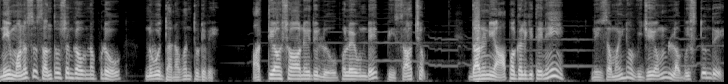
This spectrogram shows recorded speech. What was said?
నీ మనసు సంతోషంగా ఉన్నప్పుడు నువ్వు ధనవంతుడివి. అత్యాశ అనేది లోపలే ఉండే పిశాచం. దానిని ఆపగలిగితేనే నిజమైన విజయం లభిస్తుంది.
